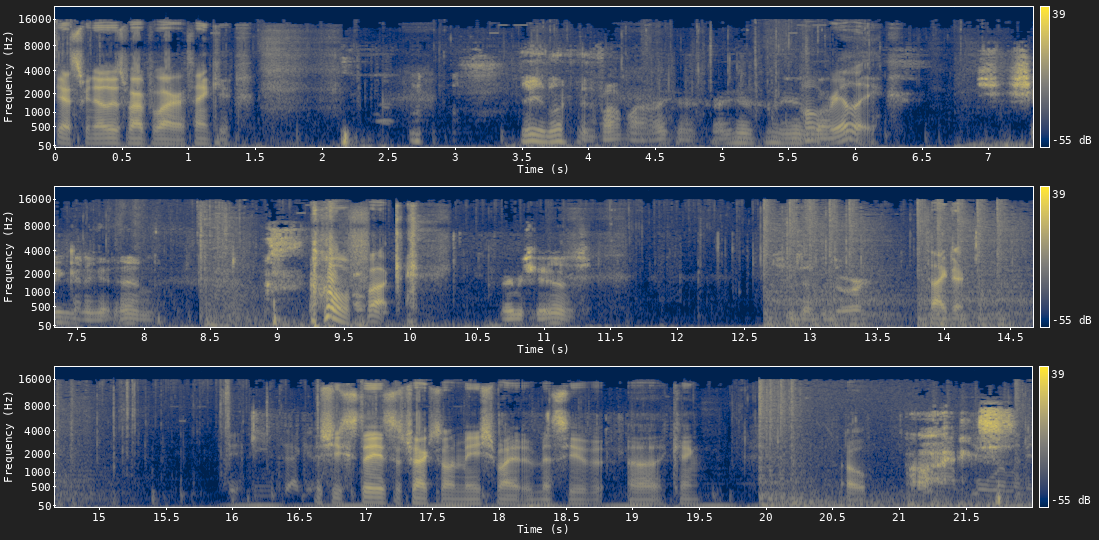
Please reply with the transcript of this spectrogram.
Yes, we know there's barbed wire. Thank you. Yeah, look, there's barbed wire right here, right here, right here. Oh, really? She's she gonna get in. oh, fuck. Maybe she is. She's at the door. Tagged her. If she stays distracted on me, she might miss you, uh, King. Oh. Nice.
